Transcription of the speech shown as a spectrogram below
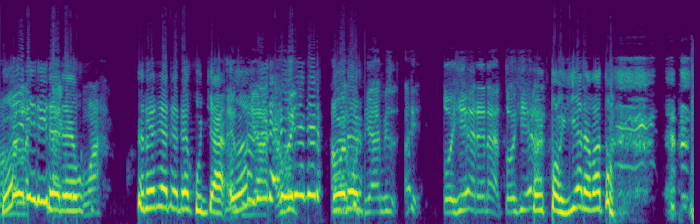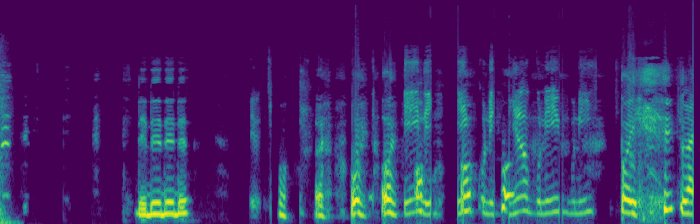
เฮ้ยเดี๋ยวเดี๋ยวเดี๋ยววะเดี๋ยวเดี๋ยวเดี๋ยวเดี๋ยวคุณยายไอ้เออคุณเดี๋ยายยวเดี๋ยวเฮ้ยเดี๋ยวทำไมเดี๋ยวคุณยายมีเอ้ยตัวเฮียเลยน่ะตัวเฮียเฮ้ยตัวเฮียอะไรวะตัวเดี๋ยวเดี๋ยวเดี๋ยวเดี๋ยวโอ้ยโอ้ยนี่โอ้ยนี่นี่กูนี่นี่กูนี่กูนี่ตัวเหี้ยอะไร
